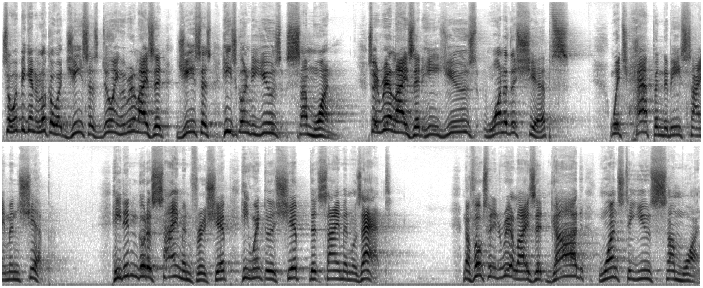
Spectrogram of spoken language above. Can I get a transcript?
So we begin to look at what Jesus is doing. We realize that Jesus, He's going to use someone. So he realized that he used one of the ships, which happened to be Simon's ship. He didn't go to Simon for a ship, he went to the ship that Simon was at. Now, folks, we need to realize that God wants to use someone.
